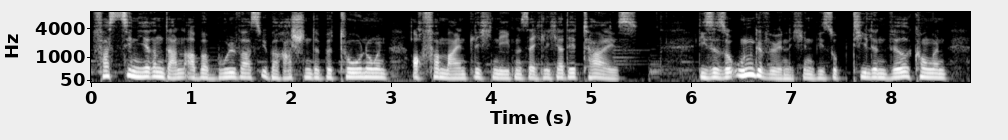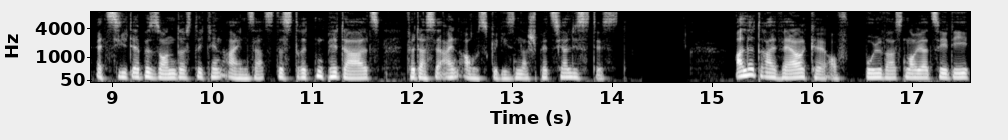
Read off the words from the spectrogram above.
faszinieren dann aber Bulvers überraschende Betonungen auch vermeintlich nebensächlicher Details. Diese so ungewöhnlichen wie subtilen Wirkungen erzielt er besonders durch den Einsatz des dritten Pedals, für das er ein ausgewiesener Spezialist ist. Alle drei Werke auf Bulvers neuer CD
